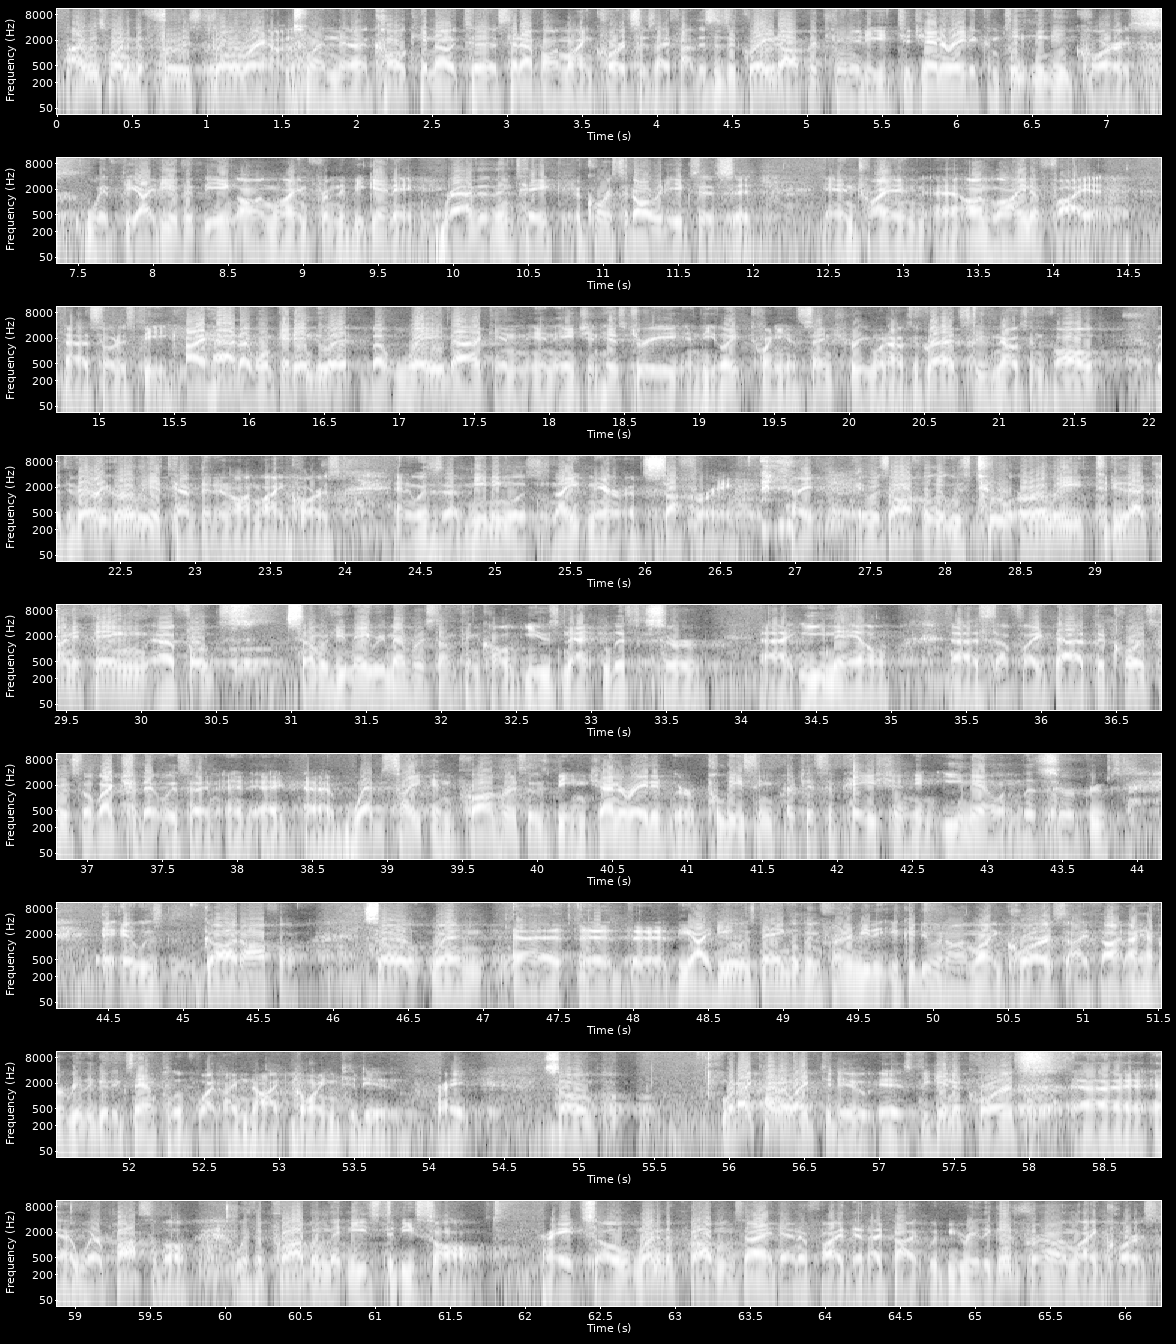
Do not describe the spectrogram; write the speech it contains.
I was one of the first go-rounds when the call came out to set up online courses. I thought this is a great opportunity to generate a completely new course with the idea of it being online from the beginning, rather than take a course that already existed and try and uh, onlineify it uh, so to speak. I had, I won't get into it, but way back in, in ancient history in the late 20th century when I was a grad student, I was involved with a very early attempt at an online course, and it was a meaningless nightmare of suffering, right? it was awful. It was too early to do that kind of thing. Uh, folks, some of you may remember something called Usenet, listserv, uh, email, uh, stuff like that. The course was a lecture that was a, a, a website in progress that was being generated. We were policing participation in email and listserv groups. It, it was god awful. So when uh, the, the, the idea was dangled in front of me that you could do an online course, I thought I have a really good example of what I'm not going to do, right? So what I kind of like to do is begin a course uh, uh, where possible with a problem that needs to be solved, right? So one of the problems I identified that I thought would be really good for an online course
